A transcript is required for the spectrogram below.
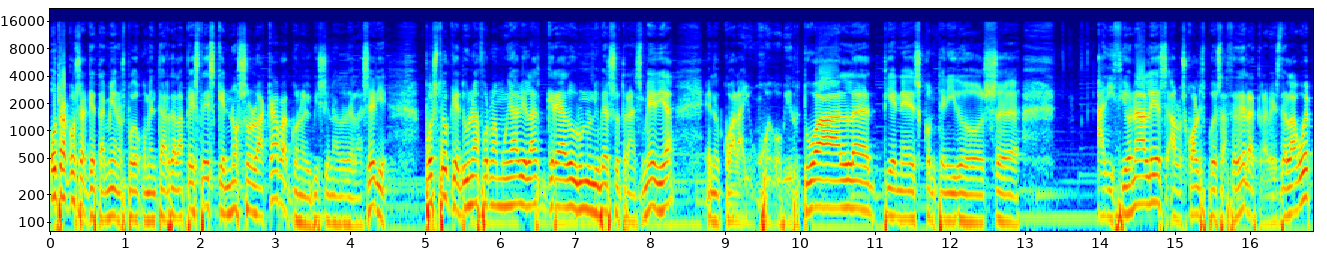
otra cosa que también os puedo comentar de la peste es que no solo acaba con el visionado de la serie, puesto que de una forma muy hábil ha creado un universo transmedia en el cual hay un juego virtual, tienes contenidos eh, adicionales a los cuales puedes acceder a través de la web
